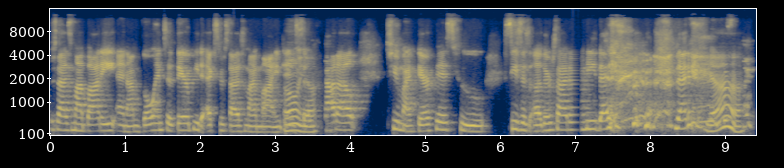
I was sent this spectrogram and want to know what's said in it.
Exercise my body, and I'm going to therapy to exercise my mind. And oh, so yeah. shout out to my therapist who sees this other side of me that that is yeah. like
